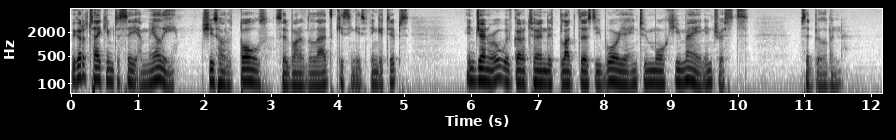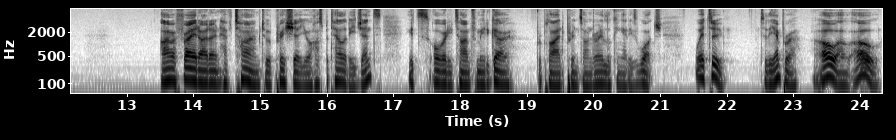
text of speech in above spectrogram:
We got to take him to see Amelie. She's hot as balls, said one of the lads, kissing his fingertips. In general, we've got to turn this bloodthirsty warrior into more humane interests, said Bilibin. I'm afraid I don't have time to appreciate your hospitality, gents. It's already time for me to go, replied Prince Andrei, looking at his watch. Where to? To the Emperor. Oh, oh, oh.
